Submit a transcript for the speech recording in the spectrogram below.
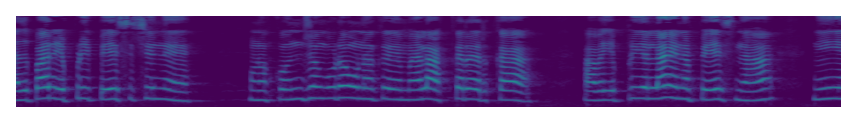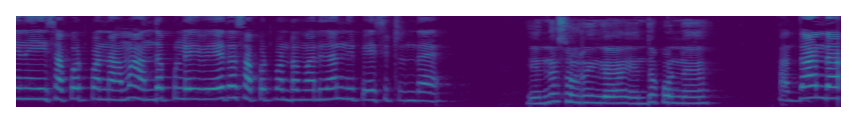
அது பாரு எப்படி பேசிச்சுன்னு. உனக்கு கொஞ்சம் கூட உனக்கு என் மேலே அக்கறை இருக்கா? அவ எப்படியெல்லாம் என்னை பேசினா நீ என்னை சப்போர்ட் பண்ணாமல் அந்த பிள்ளையவே தான் சப்போர்ட் பண்ணுற மாதிரி தான் நீ பேசிட்டு இருந்த. என்ன சொல்றீங்க? எந்த பொண்ணு? அதான்டா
